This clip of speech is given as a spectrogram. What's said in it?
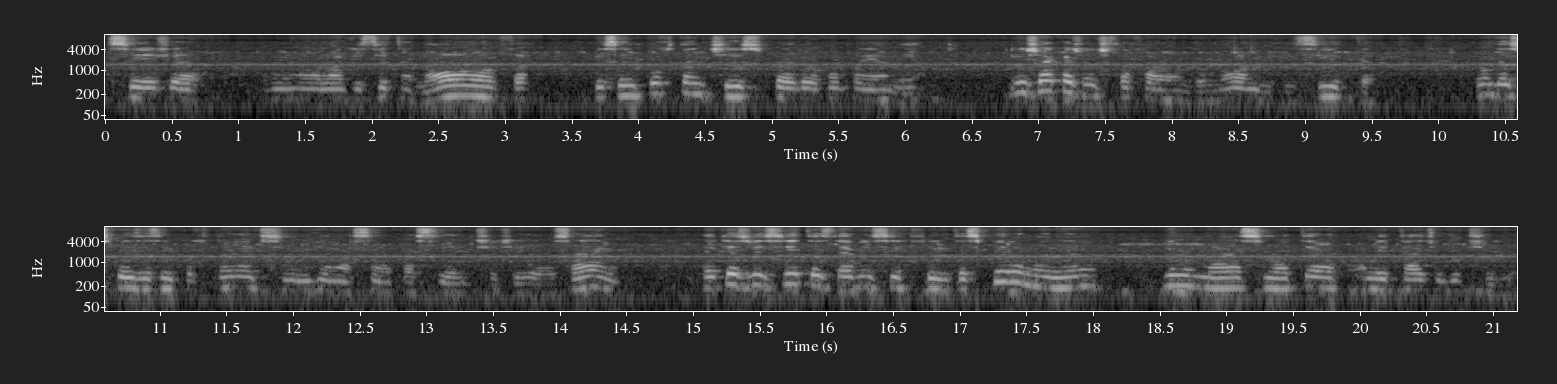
seja uma, uma visita nova. Isso é importantíssimo para o acompanhamento. E já que a gente está falando do nome visita, uma das coisas importantes em relação ao paciente de Alzheimer é que as visitas devem ser feitas pela manhã e no máximo até a metade do dia.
